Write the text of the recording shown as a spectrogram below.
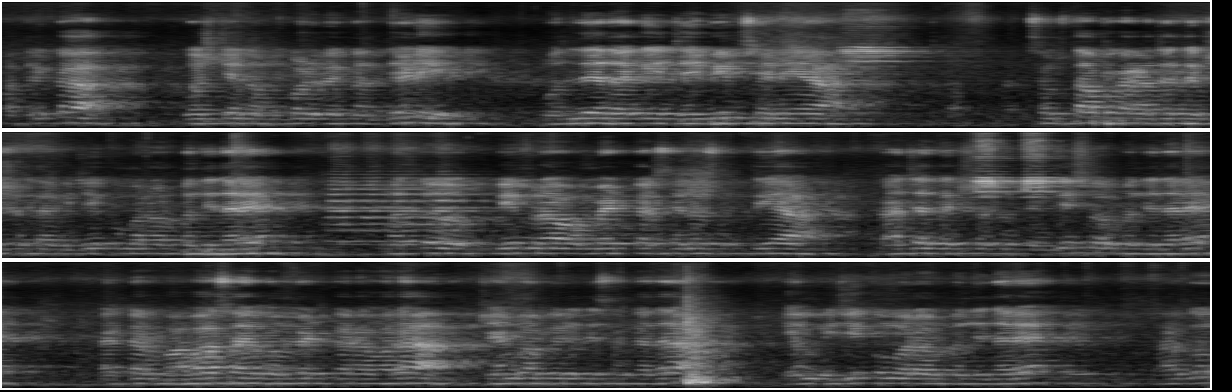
ಪತ್ರಿಕಾ ಗೋಷ್ಠಿಯನ್ನು ಹಮ್ಮಿಕೊಳ್ಬೇಕಂತೇಳಿ ಮೊದಲನೇದಾಗಿ ಜೈ ಭೀಮ್ ಸೇನೆಯ ಸಂಸ್ಥಾಪಕ ರಾಜ್ಯಾಧ್ಯಕ್ಷ ವಿಜಯ್ ಕುಮಾರ್ ಅವರು ಬಂದಿದ್ದಾರೆ ಮತ್ತು ಭೀಮರಾವ್ ಅಂಬೇಡ್ಕರ್ ಸೇನಾ ಸಮಿತಿಯ ರಾಜ್ಯಾಧ್ಯಕ್ಷರು ಜಗದೀಶ್ ಅವರು ಬಂದಿದ್ದಾರೆ. ಡಾಕ್ಟರ್ ಬಾಬಾ ಸಾಹೇಬ್ ಅಂಬೇಡ್ಕರ್ ಅವರ ಕ್ಷೇಮಾಭಿವೃದ್ಧಿ ಸಂಘದ ಎಂ ವಿಜಯ್ ಕುಮಾರ್ ಅವರು ಬಂದಿದ್ದಾರೆ. ಹಾಗೂ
